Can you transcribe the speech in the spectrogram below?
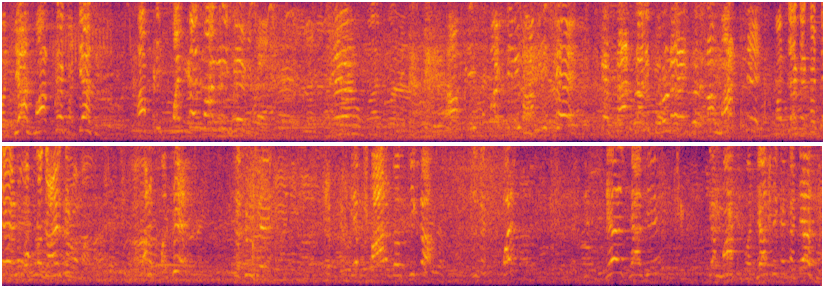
મધ્યાસ માર્ક્સ છે ઘટ્યા છે. આપણી સ્પષ્ટ માંગણી છે આપણી સ્પષ્ટ એવી માંગણી છે કે તાત્કાલિક ધોરણે જેટલા માર્ક છે મધ્યા કે ઘટે એનો આંકડો જાહેર કરવામાં. અને પછી લખ્યું છે કે પારદર્શિકા એટલે સ્પષ્ટ ફેલ થયા છે કે માર્ક્સ વધ્યા છે કે ઘટ્યા છે?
